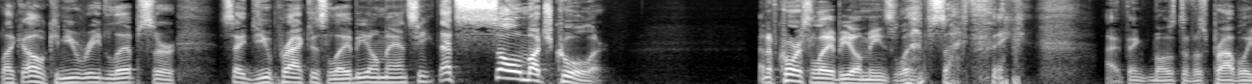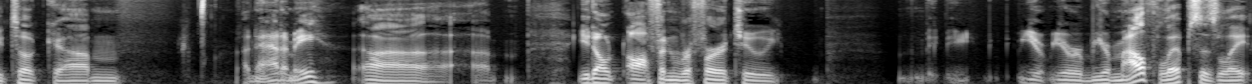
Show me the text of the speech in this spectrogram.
like, oh, can you read lips? Or say, do you practice labiomancy? That's so much cooler. And of course, labio means lips, I think. I think most of us probably took um, anatomy. Uh, you don't often refer to your your your mouth lips is late.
